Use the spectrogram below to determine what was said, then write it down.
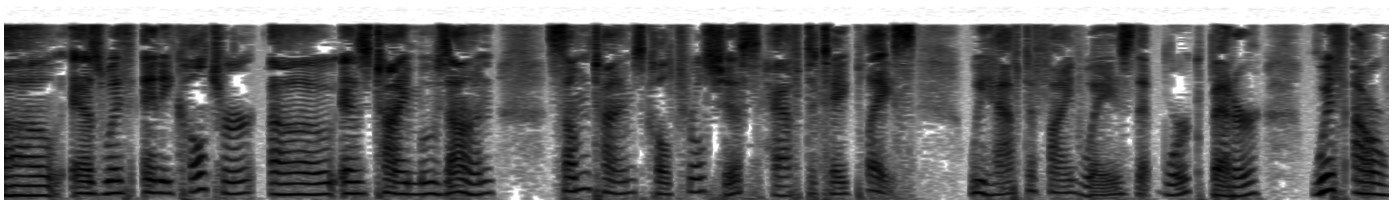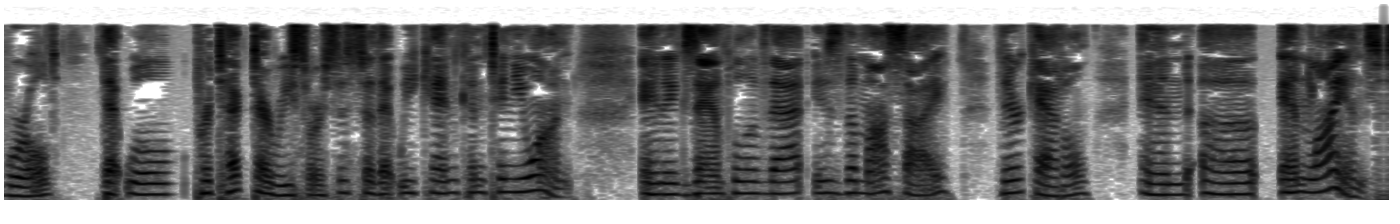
Uh, as with any culture, uh, as time moves on, sometimes cultural shifts have to take place we have to find ways that work better with our world that will protect our resources so that we can continue on. An example of that is the Maasai, their cattle, and uh, and lions.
